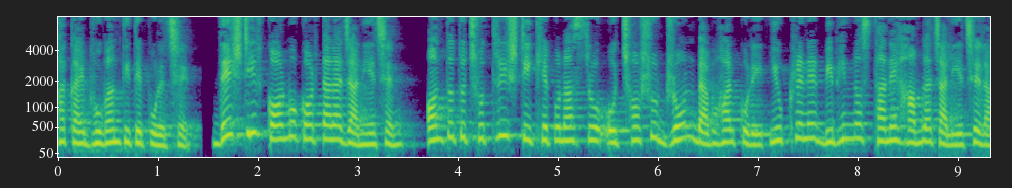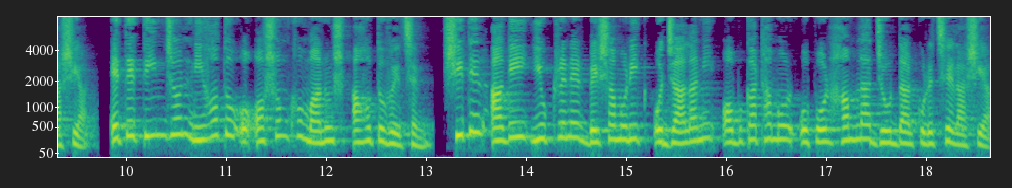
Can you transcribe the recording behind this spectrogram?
থাকায় ভোগান্তিতে পড়েছে। দেশটির কর্মকর্তারা জানিয়েছেন অন্তত ছত্রিশটি ক্ষেপণাস্ত্র ও ছশো ড্রোন ব্যবহার করে ইউক্রেনের বিভিন্ন স্থানে হামলা চালিয়েছে রাশিয়া। এতে তিনজন নিহত ও অসংখ্য মানুষ আহত হয়েছেন। শীতের আগেই ইউক্রেনের বেসামরিক ও জ্বালানি অবকাঠামোর ওপর হামলা জোরদার করেছে রাশিয়া।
